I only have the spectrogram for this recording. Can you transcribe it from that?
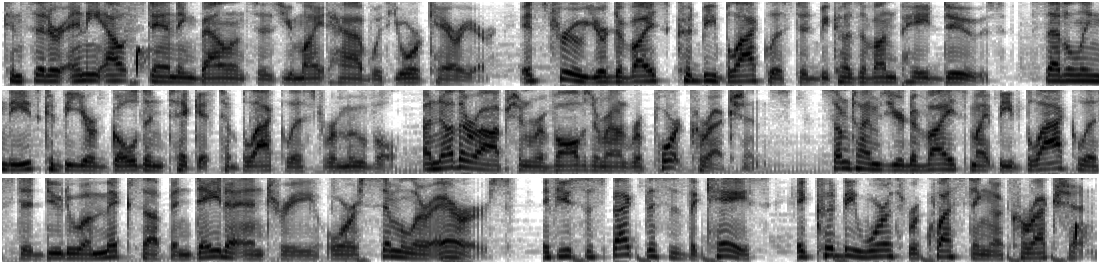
consider any outstanding balances you might have with your carrier. It's true, your device could be blacklisted because of unpaid dues. Settling these could be your golden ticket to blacklist removal. Another option revolves around report corrections. Sometimes your device might be blacklisted due to a mix-up in data entry or similar errors. If you suspect this is the case, it could be worth requesting a correction.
